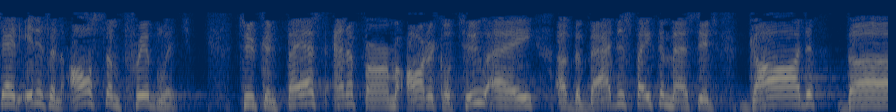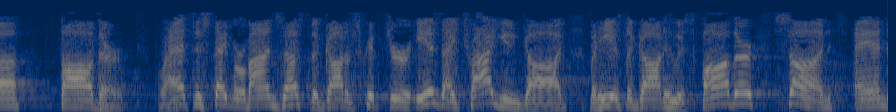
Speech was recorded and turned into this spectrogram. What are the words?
said it is an awesome privilege to confess and affirm Article 2A of the Baptist Faith and Message, God the Father. For as this statement reminds us, the God of Scripture is a triune God, but He is the God who is Father, Son, and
